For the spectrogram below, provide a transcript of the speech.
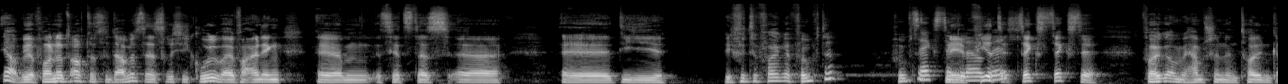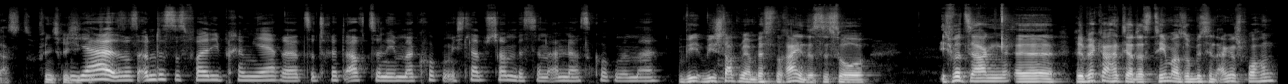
Ja, wir freuen uns auch, dass du da bist. Das ist richtig cool, weil vor allen Dingen ähm, ist jetzt das äh, äh, die wie vielte Folge? Fünfte? Fünfte? Sechste, nee, vierte, ich. Sechs, sechste Folge und wir haben schon einen tollen Gast. Finde ich richtig Ja, es ist, und es ist voll die Premiere, zu dritt aufzunehmen. Mal gucken. Ich glaube schon ein bisschen anders. Gucken wir mal. gut. Wie, wie starten wir am besten rein? Das ist so, ich würde sagen, äh, Rebecca hat ja das Thema so ein bisschen angesprochen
